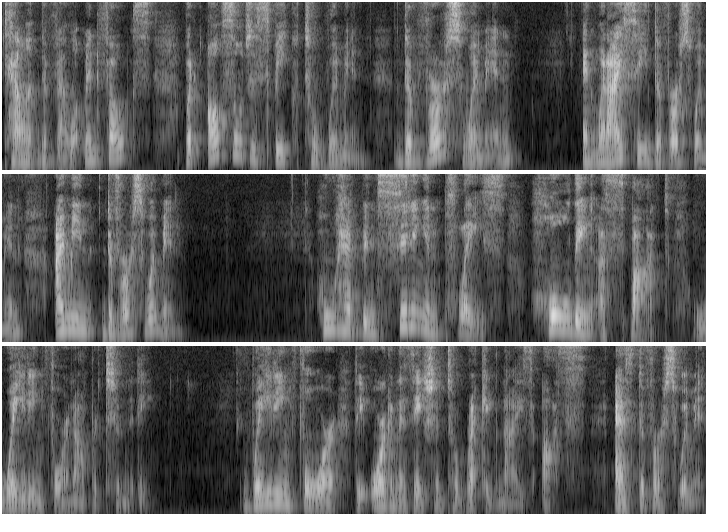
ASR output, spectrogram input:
talent development folks, but also to speak to women, diverse women. And when I say diverse women, I mean diverse women who have been sitting in place holding a spot waiting for an opportunity, waiting for the organization to recognize us as diverse women.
